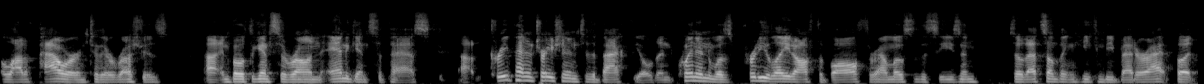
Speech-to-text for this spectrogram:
a lot of power into their rushes uh, in both against the run and against the pass, uh, create penetration into the backfield. And Quinnen was pretty late off the ball throughout most of the season, so that's something he can be better at. But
